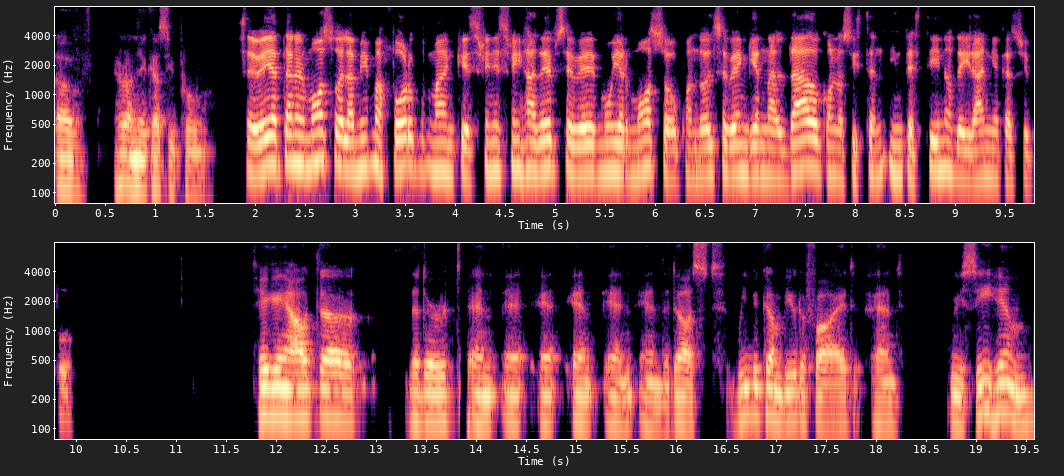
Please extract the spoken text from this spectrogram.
of Hiranyakasipu. Se veía tan hermoso de la misma forma en que Srini Sringadev se ve muy hermoso cuando él se ve enguirnaldado con los intestinos de Hiranyakashipu. taking out uh, the dirt and, and and and and the dust we become beautified and we see him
